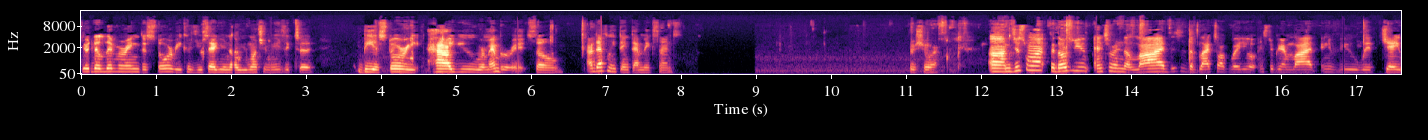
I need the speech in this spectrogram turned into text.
you're delivering the story. Because you said you know you want your music to be a story, how you remember it. So I definitely think that makes sense for sure. Um, just want for those of you entering the live, this is the Black Talk Radio Instagram live interview with Jay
